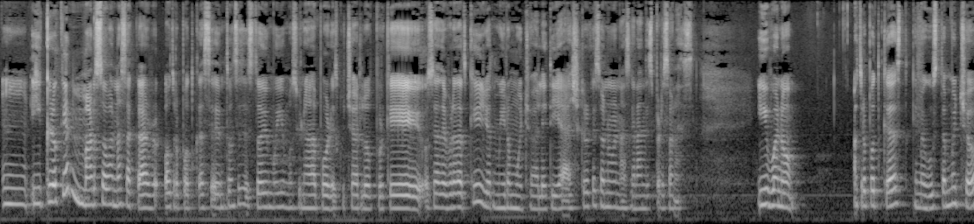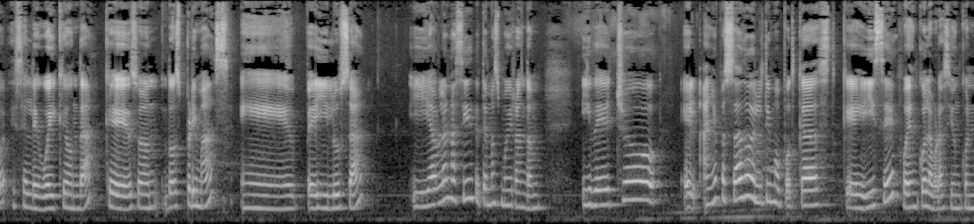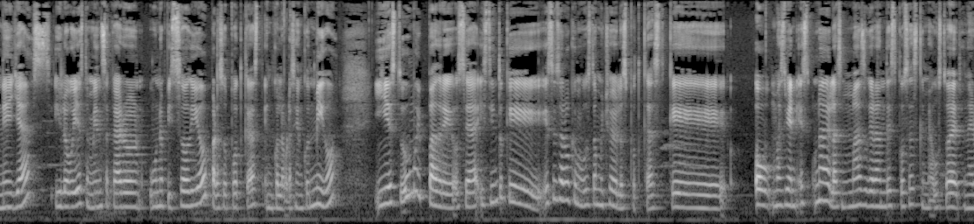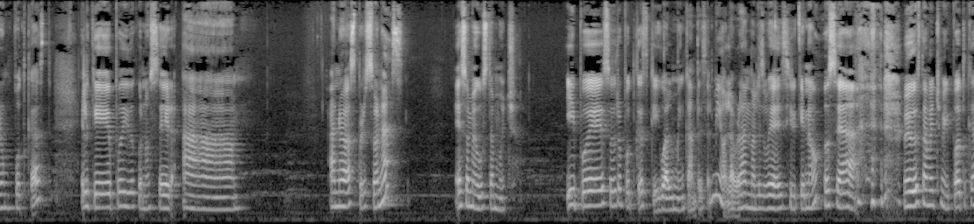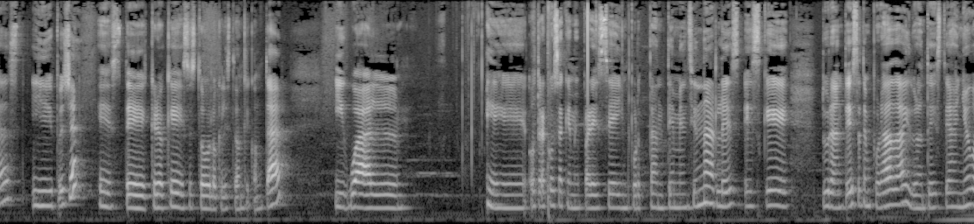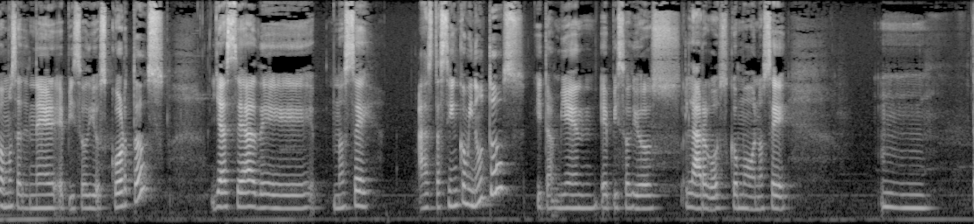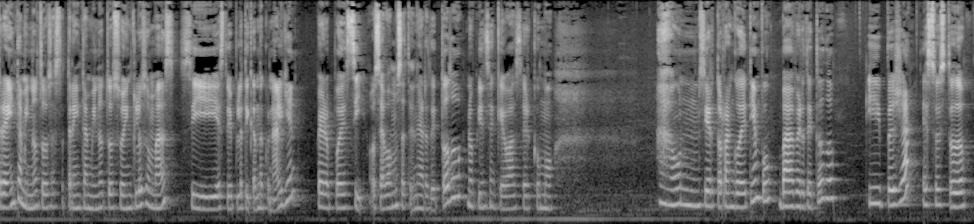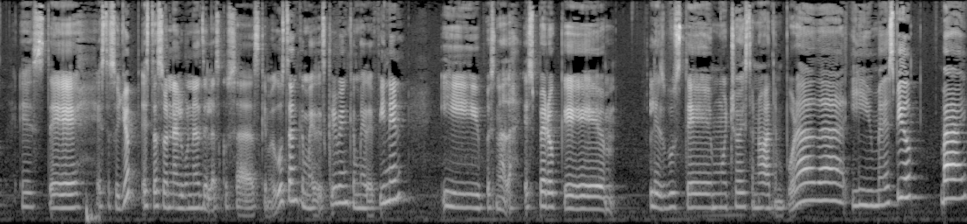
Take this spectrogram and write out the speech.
y creo que en marzo van a sacar otro podcast, entonces estoy muy emocionada por escucharlo porque, o sea, de verdad que yo admiro mucho a Letty Ash, creo que son unas grandes personas. Y bueno, otro podcast que me gusta mucho es el de Wey ¿Qué Onda? Que son dos primas, eh, Pe y Lusa, y hablan así de temas muy random. Y de hecho, El año pasado el último podcast que hice fue en colaboración con ellas y luego ellas también sacaron un episodio para su podcast en colaboración conmigo y estuvo muy padre, o sea, y siento que eso es algo que me gusta mucho de los podcasts, que, o más bien es una de las más grandes cosas que me ha gustado de tener un podcast, el que he podido conocer a, a nuevas personas, eso me gusta mucho. Y pues otro podcast que igual me encanta es el mío, la verdad no les voy a decir que no, o sea, me gusta mucho mi podcast y pues ya, este, creo que eso es todo lo que les tengo que contar. Igual, eh, otra cosa que me parece importante mencionarles es que durante esta temporada y durante este año vamos a tener episodios cortos, ya sea de, no sé, hasta cinco minutos y también episodios largos como, no sé, 30 mm, minutos, hasta 30 minutos o incluso más si estoy platicando con alguien. Pero pues sí, o sea, vamos a tener de todo. No piensen que va a ser como a un cierto rango de tiempo. Va a haber de todo. Y pues ya, eso es todo. Este, esta soy yo. Estas son algunas de las cosas que me gustan, que me describen, que me definen. Y pues nada, espero que les guste mucho esta nueva temporada y me despido. Bye.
